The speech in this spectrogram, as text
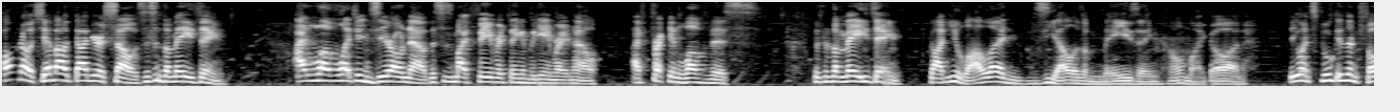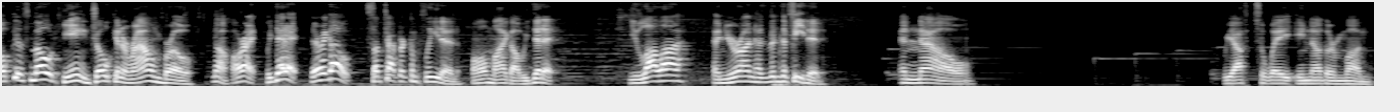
Oh no, you have outdone yourselves. This is amazing. I love Legend Zero now. This is my favorite thing in the game right now. I freaking love this. This is amazing. God, Yulala and ZL is amazing. Oh my god. See when Spook is in focus mode? He ain't joking around, bro. No, alright. We did it. There we go. Subchapter completed. Oh my god, we did it. Yulala and Euron has been defeated. And now, We have to wait another month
